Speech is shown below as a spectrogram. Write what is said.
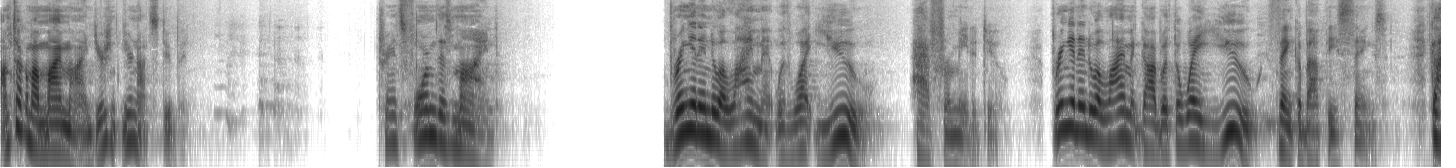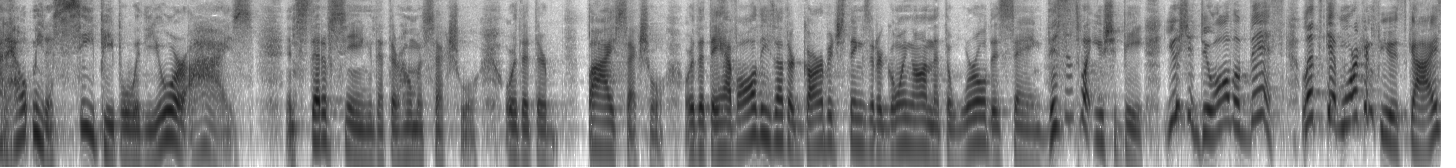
I'm talking about my mind. You're, you're not stupid. Transform this mind. Bring it into alignment with what you have for me to do. Bring it into alignment, God, with the way you think about these things. God, help me to see people with your eyes instead of seeing that they're homosexual or that they're bisexual or that they have all these other garbage things that are going on that the world is saying, this is what you should be. You should do all of this. Let's get more confused, guys.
